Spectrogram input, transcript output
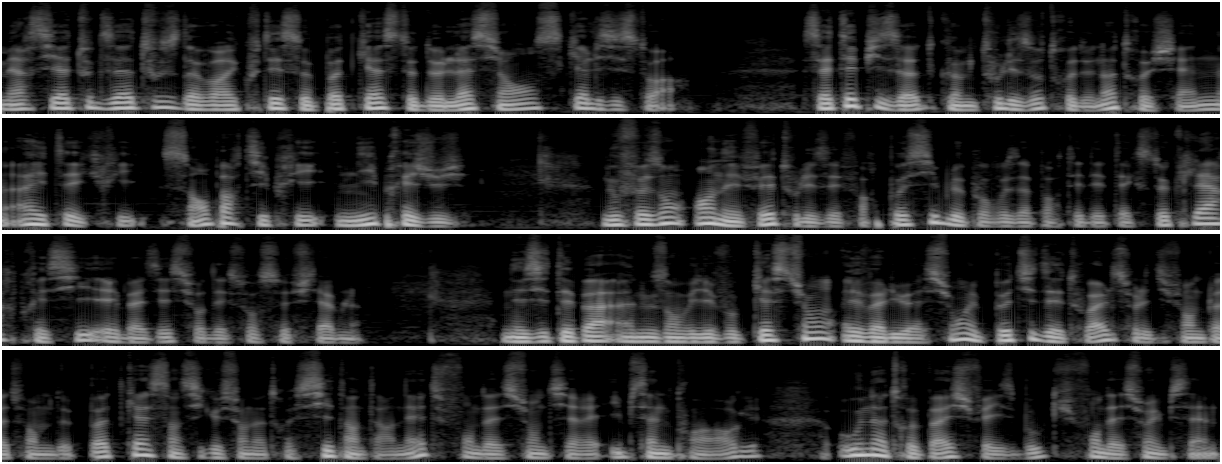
Merci à toutes et à tous d'avoir écouté ce podcast de La Science, quelles histoires. Cet épisode, comme tous les autres de notre chaîne, a été écrit sans parti pris ni préjugé. Nous faisons en effet tous les efforts possibles pour vous apporter des textes clairs, précis et basés sur des sources fiables. N'hésitez pas à nous envoyer vos questions, évaluations et petites étoiles sur les différentes plateformes de podcast ainsi que sur notre site internet fondation-ipsen.org ou notre page Facebook Fondation Ipsen.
